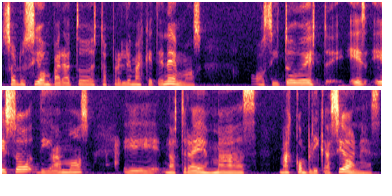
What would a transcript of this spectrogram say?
solución para todos estos problemas que tenemos. O si todo esto es eso, digamos, eh, nos trae más, más complicaciones,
